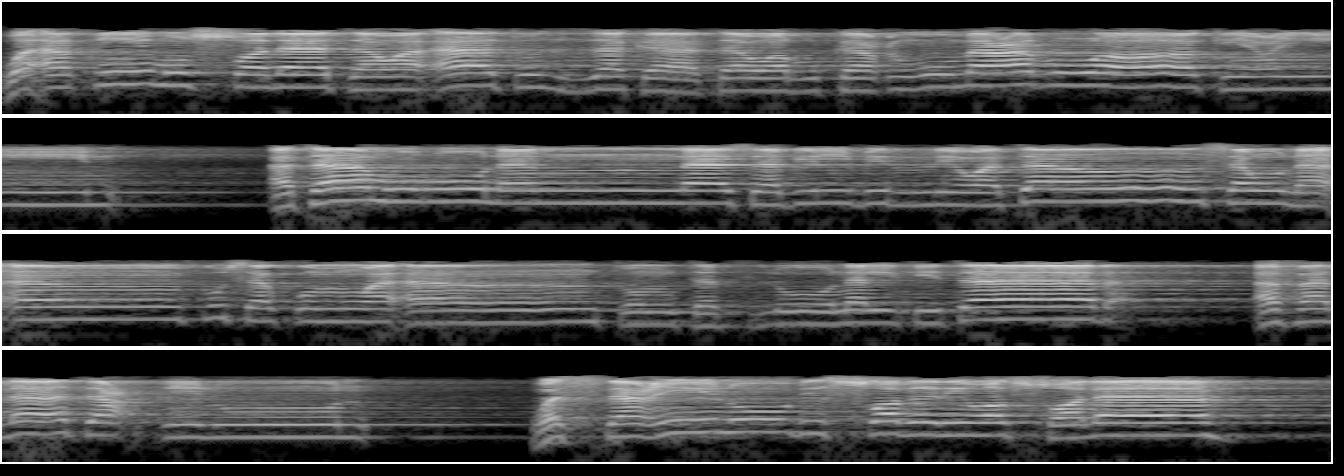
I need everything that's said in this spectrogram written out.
وأقيموا الصلاة وآتوا الزكاة واركعوا مع الراكعين. أتامرون الناس بالبر وتنسون أنفسكم وأنتم تتلون الكتاب أفلا تعقلون. واستعينوا بالصبر والصلاة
